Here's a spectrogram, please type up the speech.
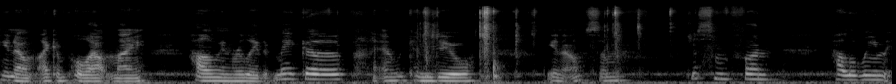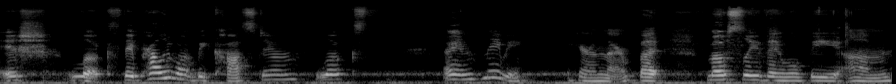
you know, I can pull out my Halloween related makeup and we can do, you know, some, just some fun Halloween-ish looks. They probably won't be costume looks. I mean, maybe here and there, but mostly they will be um,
